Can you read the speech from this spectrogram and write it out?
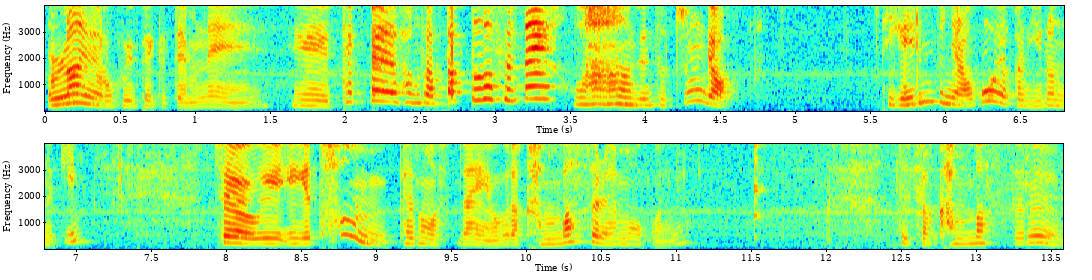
온라인으로 구입했기 때문에 이 택배 상자 딱 뜯었을 때 와 진짜 충격. 이게 1인분이라고? 약간 이런 느낌? 제가 여기 이게 처음 배송 왔을 때 여기다 감바스를 해 먹었거든요. 근데 진짜 감바스를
